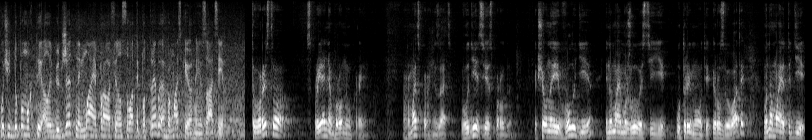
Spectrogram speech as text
хочуть допомогти, але бюджет не має права фінансувати потреби громадської організації. Товариство сприяння оборони України, громадська організація, володіє цією спорудою. Якщо вона її володіє і не має можливості її утримувати і розвивати, вона має тоді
